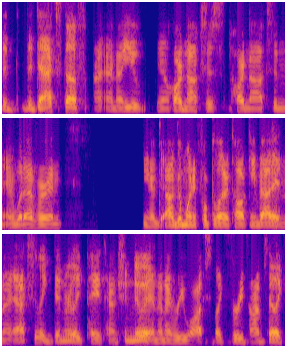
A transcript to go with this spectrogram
The the Dak stuff, I, I know you you know Hard Knocks is Hard Knocks and and whatever, and you know on Good Morning Football are talking about it, and I actually didn't really pay attention to it, and then I rewatched like three times. Say like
